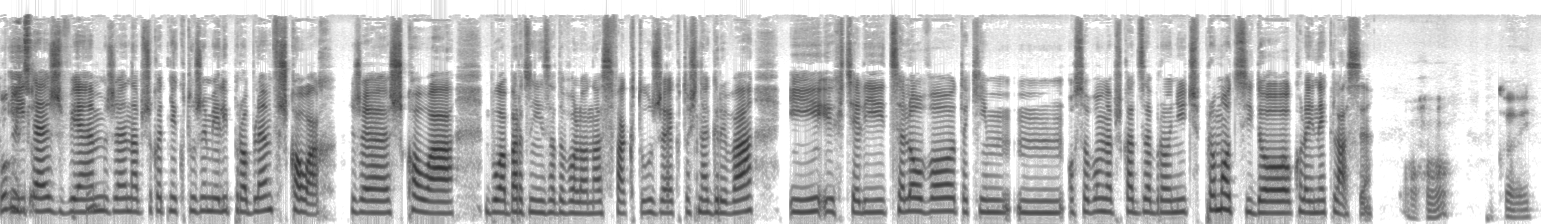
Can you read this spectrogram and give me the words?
Powiedz... I też wiem, mhm. że na przykład niektórzy mieli problem w szkołach, że szkoła była bardzo niezadowolona z faktu, że ktoś nagrywa i chcieli celowo takim mm, osobom na przykład zabronić promocji do kolejnej klasy. Aha, okej. Okay.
